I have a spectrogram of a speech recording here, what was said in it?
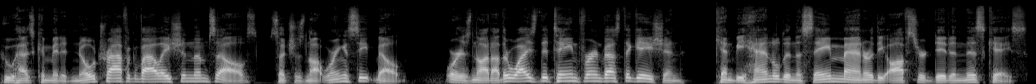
who has committed no traffic violation themselves, such as not wearing a seatbelt, or is not otherwise detained for investigation, can be handled in the same manner the officer did in this case.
